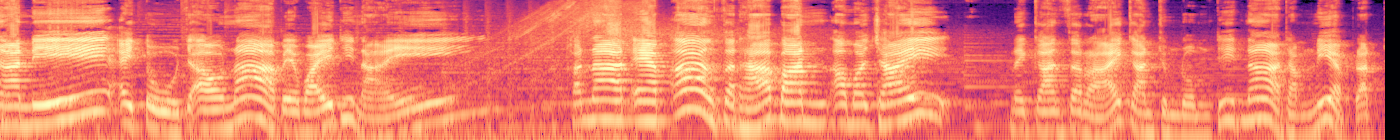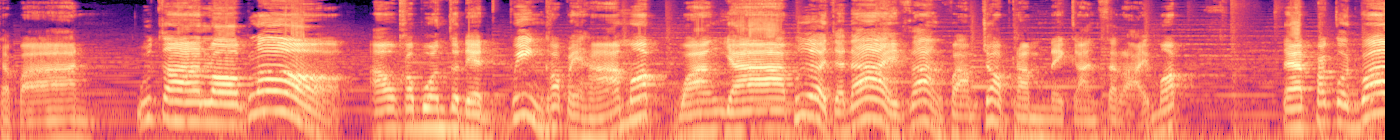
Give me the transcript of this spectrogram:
งานนี้ไอตู่จะเอาหน้าไปไว้ที่ไหน ขนาดแอบอ้างสถาบันเอามาใช้ ในการสลายการชุมนุมที่หน้าทำเนียบรัฐบาล อุตสาห์หลอกล่อ เอาขบวนเสด็จวิ่งเข้าไปหาม็อบ วางยาเพื่อจะได้สร้างความชอบธรรมในการสลายม็อบ แต่ปรากฏว่า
